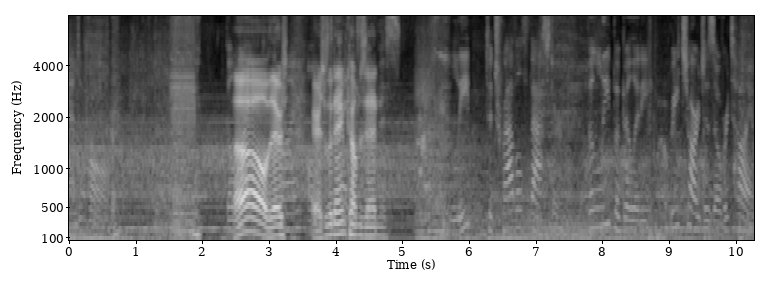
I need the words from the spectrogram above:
and evolve. Oh, there's there's where the name comes in. Leap to travel faster. The leap ability recharges over time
